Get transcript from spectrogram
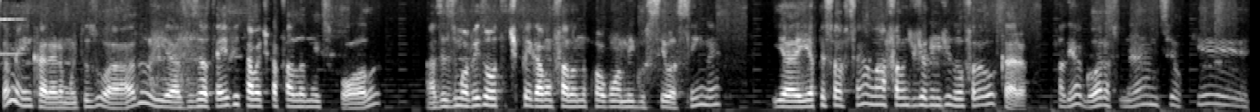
Também, cara, era muito zoado e às vezes eu até evitava de ficar falando na escola. Às vezes uma vez ou outra te pegavam falando com algum amigo seu assim, né? E aí a pessoa assim, ah, lá falando de videogame de novo. Falei, ô, cara, falei agora, assim, né? Não sei o quê.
